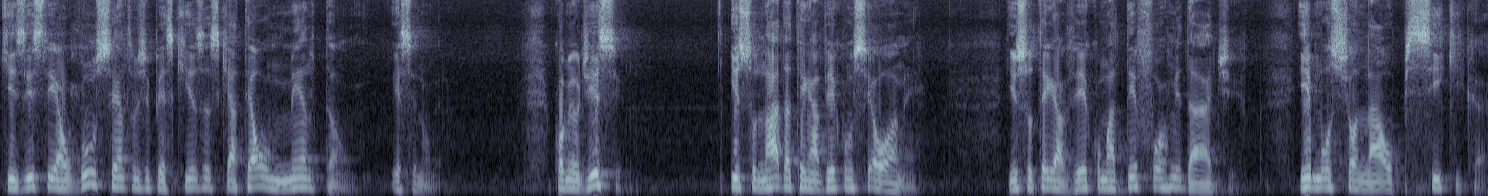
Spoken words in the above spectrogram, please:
que existem alguns centros de pesquisas que até aumentam esse número. Como eu disse, isso nada tem a ver com ser homem. Isso tem a ver com uma deformidade emocional, psíquica.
